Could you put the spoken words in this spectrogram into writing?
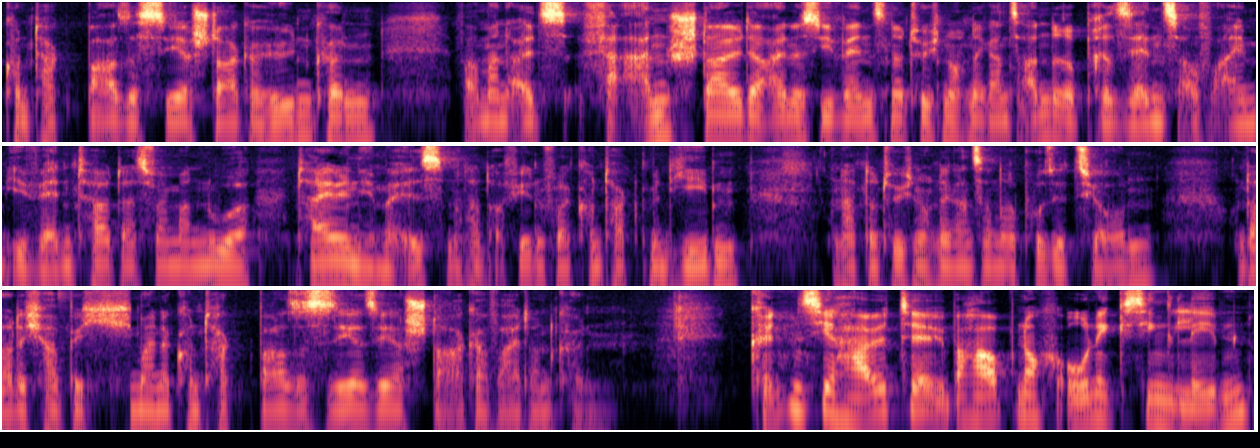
Kontaktbasis sehr stark erhöhen können, weil man als Veranstalter eines Events natürlich noch eine ganz andere Präsenz auf einem Event hat, als wenn man nur Teilnehmer ist. Man hat auf jeden Fall Kontakt mit jedem und hat natürlich noch eine ganz andere Position. Und dadurch habe ich meine Kontaktbasis sehr, sehr stark erweitern können. Könnten Sie heute überhaupt noch ohne Xing leben?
